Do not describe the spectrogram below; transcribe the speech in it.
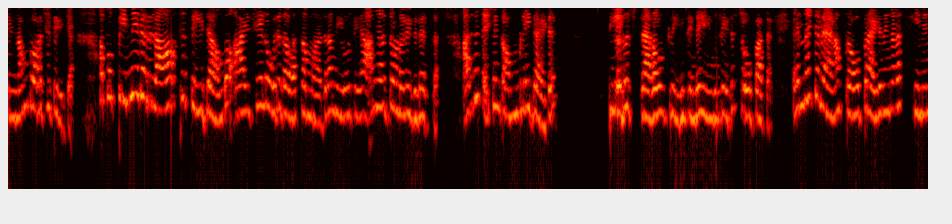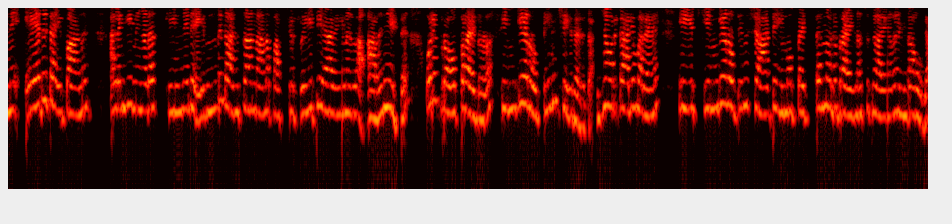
എണ്ണം കുറച്ചിട്ടിരിക്കുക അപ്പൊ പിന്നീട് ഒരു ലാസ്റ്റ് സ്റ്റേജ് ആകുമ്പോൾ ആഴ്ചയിൽ ഒരു ദിവസം മാത്രം യൂസ് ചെയ്യുക. അങ്ങനത്തെ ഉള്ള ഒരു ഇതിലെത്തുക. അതിനുശേഷം കംപ്ലീറ്റ് ആയിട്ട് ഈ ഒരു സ്റ്റെറോയിഡ് ക്രീംസിന്റെ യൂസേജ് സ്റ്റോപ്പ് ആക്കാൻ എന്നിട്ട് വേണം പ്രോപ്പർ ആയിട്ട് നിങ്ങളുടെ സ്കിന്നിന് ഏത് ടൈപ്പ് ആണ് അല്ലെങ്കിൽ നിങ്ങളുടെ സ്കിന്നിന് എന്ത് കൺസേൺ ആണ് ഫസ്റ്റ് ട്രീറ്റ് ചെയ്യാനുള്ള അറിഞ്ഞിട്ട് ഒരു പ്രോപ്പർ ആയിട്ടുള്ള സ്കിൻ കെയർ റൊട്ടീൻ ചെയ്തെടുക്കുക. ഞാൻ ഒരു കാര്യം പറയണേ ഈ സ്കിൻ കെയർ റൊട്ടീൻ സ്റ്റാർട്ട് ചെയ്യുമ്പോൾ പെട്ടെന്ന് ഒരു ബ്രൈറ്റ്നസ് കാര്യങ്ങൾ ഉണ്ടാവില്ല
